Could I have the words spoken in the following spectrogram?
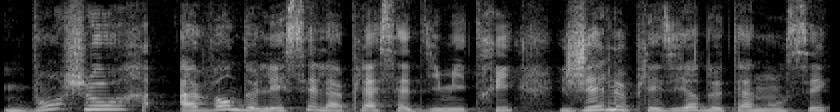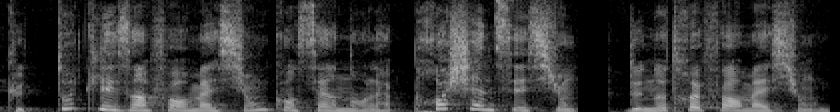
Bonjour, avant de laisser la place à Dimitri, j'ai le plaisir de t'annoncer que toutes les informations concernant la prochaine session de notre formation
